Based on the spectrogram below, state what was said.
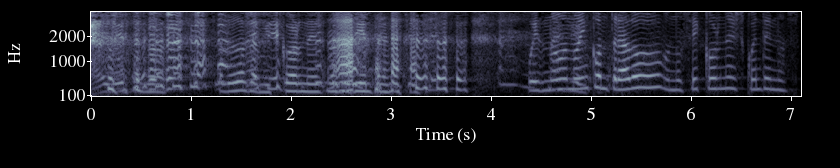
Saludos a mis corners, no se sientan. pues No no, he encontrado, no sé, corners, cuéntenos.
